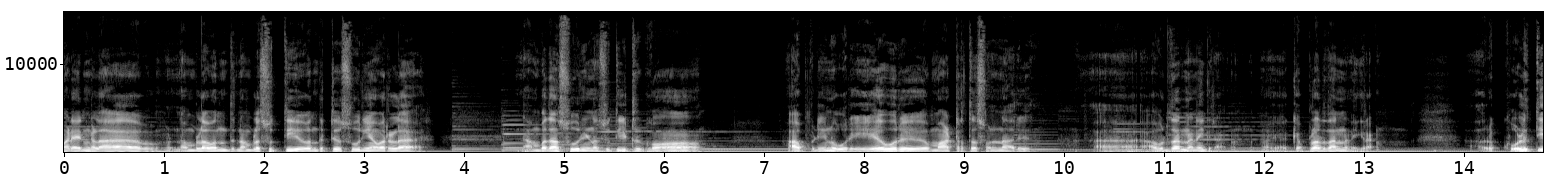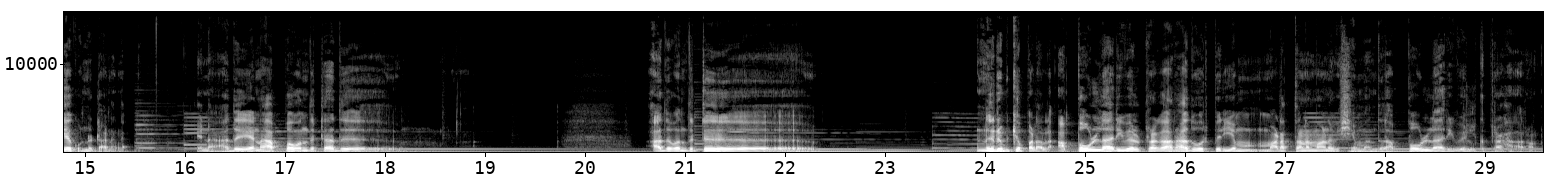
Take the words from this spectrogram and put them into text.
மடையன்களா நம்மளை வந்து நம்மளை சுற்றி வந்துட்டு சூரியன் வரல. நம்ம தான் சூரியனை சுற்றிட்டு இருக்கோம் அப்படின்னு ஒரே ஒரு மாற்றத்தை சொன்னார். அவர் தான் நினைக்கிறேன் கெப்லர் தான் நினைக்கிறேன் அவரை கொளுத்தியே கொண்டுட்டானுங்க. ஏன்னா அது ஏன்னா அப்போ வந்துட்டு அது அது வந்துட்டு நிரூபிக்கப்படலை. அப்போ உள்ள அறிவியல் பிரகாரம் அது ஒரு பெரிய மடத்தனமான விஷயம் வந்தது. அப்போ உள்ள அறிவியலுக்கு பிரகாரம்.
